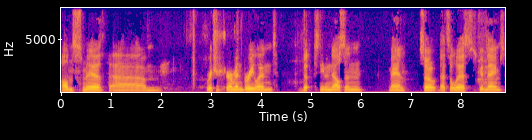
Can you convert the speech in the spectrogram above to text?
Aldon Smith, um, Richard Sherman, Breeland, The- Steven Nelson. Man, so that's a list. Good names.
